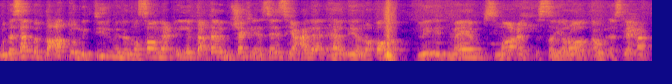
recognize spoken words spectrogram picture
وده سبب تعطل لكتير من المصانع اللي بتعتمد بشكل أساسي على هذه الرقائق لإتمام صناعة السيارات أو الأسلحة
